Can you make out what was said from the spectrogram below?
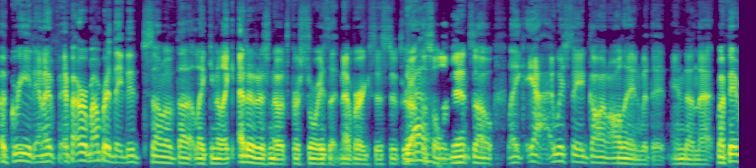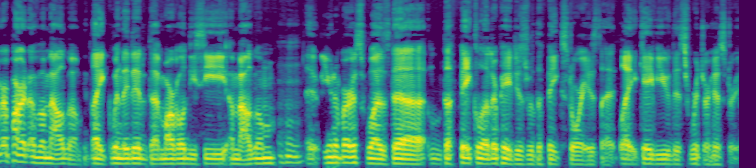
Agreed. And if, if I remember, they did some of the like you know like editor's notes for stories that never existed throughout Yeah. this whole event. So like yeah, I wish they had gone all in with it and done that. My favorite part of Amalgam, like when they did the Marvel DC Amalgam Mhm. uh, universe, was the the fake letter pages with the fake stories that like gave you this richer history.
